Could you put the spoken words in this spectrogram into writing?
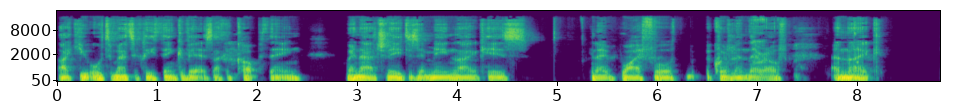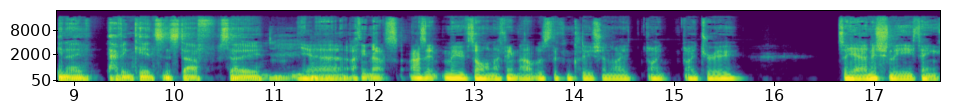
like you automatically think of it as like a cop thing, when actually does it mean like his you know wife or equivalent thereof, and like you know having kids and stuff. So Yeah, I think that's as it moved on. I think that was the conclusion I I, I drew. So yeah, initially you think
